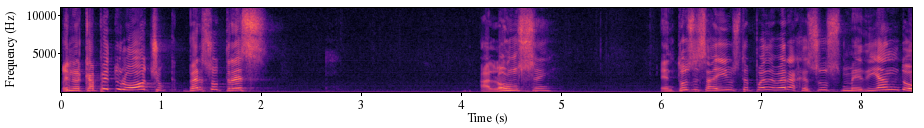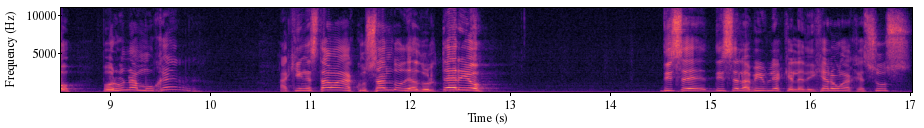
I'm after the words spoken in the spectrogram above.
En el capítulo 8, verso 3 al 11, entonces ahí usted puede ver a Jesús mediando por una mujer a quien estaban acusando de adulterio. Dice, dice la Biblia que le dijeron a Jesús,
